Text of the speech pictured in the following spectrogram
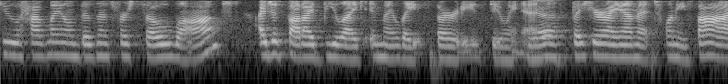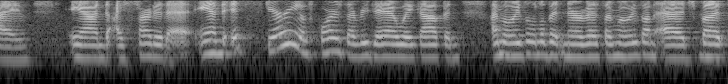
to have my own business for so long. I just thought I'd be like in my late 30s doing it. Yeah. But here I am at 25 and I started it. And it's scary, of course. Every day I wake up and I'm always a little bit nervous. I'm always on edge, mm. but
